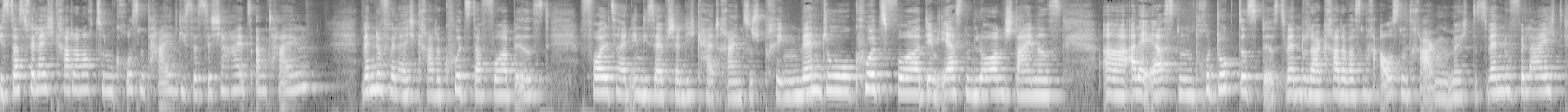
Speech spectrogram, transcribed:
Ist das vielleicht gerade noch zu einem großen Teil dieser Sicherheitsanteil? Wenn du vielleicht gerade kurz davor bist, Vollzeit in die Selbstständigkeit reinzuspringen, wenn du kurz vor dem ersten Launch deines äh, allerersten Produktes bist, wenn du da gerade was nach außen tragen möchtest, wenn du vielleicht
